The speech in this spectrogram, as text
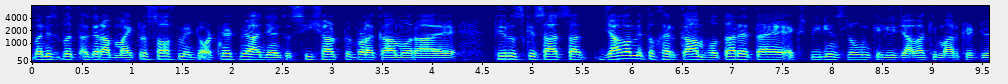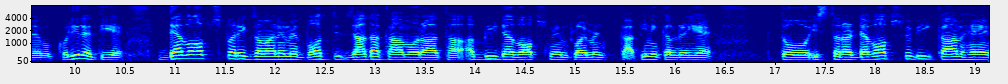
بنسبت اگر آپ مائکروسافٹ میں ڈاٹ نیٹ میں آ جائیں تو سی شارپ پہ بڑا کام ہو رہا ہے۔ پھر اس کے ساتھ ساتھ جاوا میں تو خیر کام ہوتا رہتا ہے ایکسپیرینس لوگوں کے لیے جاوا کی مارکیٹ جو ہے وہ کھلی رہتی ہے۔ ڈیو آپس پر ایک زمانے میں بہت زیادہ کام ہو رہا تھا، اب بھی ڈیو آپس میں امپلائمنٹ کافی نکل رہی ہے۔ تو اس طرح ڈیو آپس پہ بھی کام ہے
